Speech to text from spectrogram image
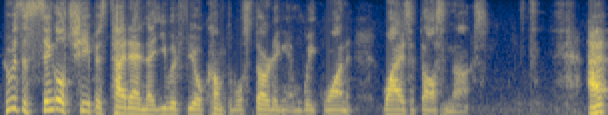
who is the single cheapest tight end that you would feel comfortable starting in week one? Why is it Dawson Knox? I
